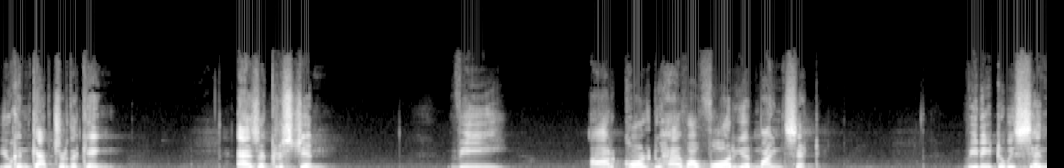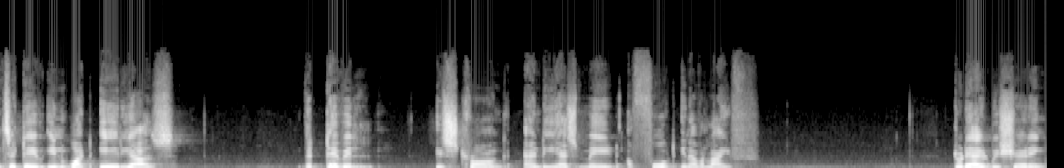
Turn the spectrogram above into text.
you can capture the king. As a Christian, we are called to have a warrior mindset. We need to be sensitive in what areas the devil is strong and he has made a fort in our life. Today I will be sharing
